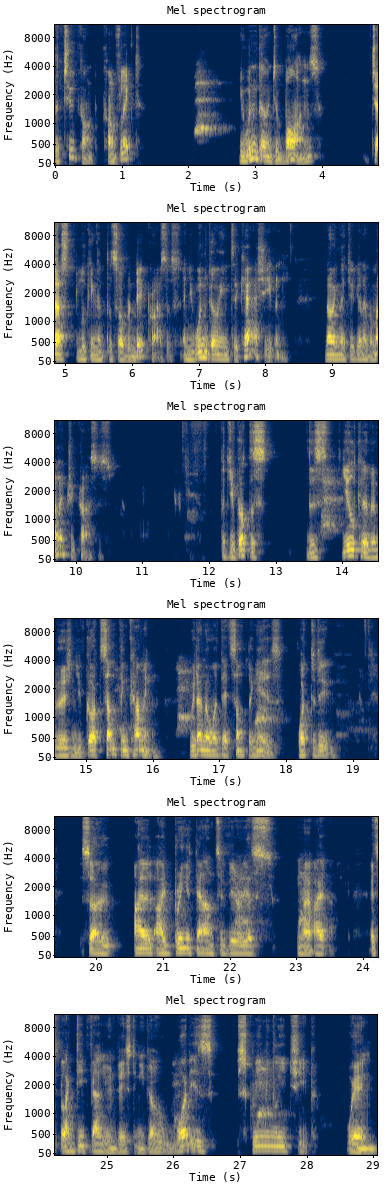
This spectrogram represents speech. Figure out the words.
The two con- conflict. You wouldn't go into bonds just looking at the sovereign debt crisis, and you wouldn't go into cash even knowing that you're going to have a monetary crisis. But you've got this this yield curve inversion. You've got something coming. We don't know what that something is. What to do? So I I bring it down to various. You know, I it's like deep value investing. You go, what is screamingly cheap? Where mm.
